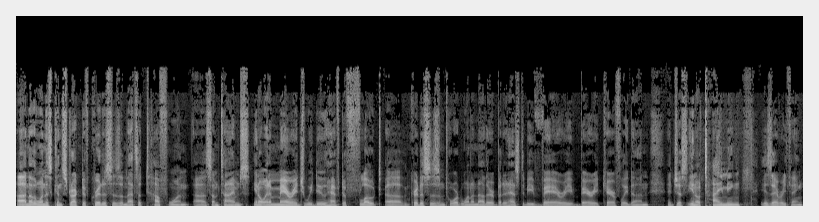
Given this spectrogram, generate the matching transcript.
Uh, another one is constructive criticism. That's a tough one. Uh, sometimes, you know, in a marriage, we do have to float uh, criticism toward one another, but it has to be very, very carefully done. It just, you know, timing is everything.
